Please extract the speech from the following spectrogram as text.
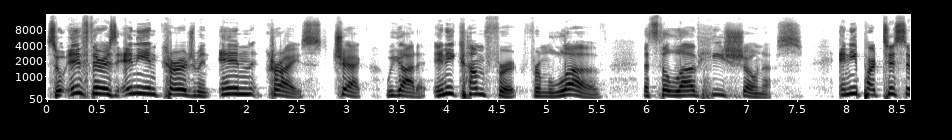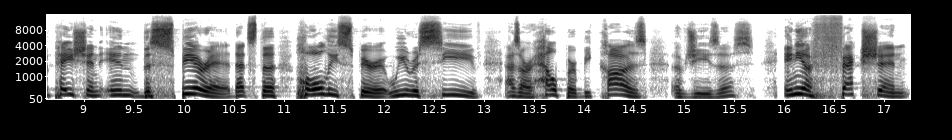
So if there is any encouragement in Christ, check. We got it. Any comfort from love, that's the love He's shown us. Any participation in the Spirit, that's the Holy Spirit we receive as our helper because of Jesus. Any affection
